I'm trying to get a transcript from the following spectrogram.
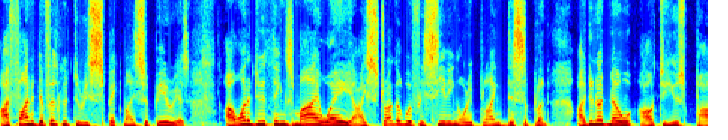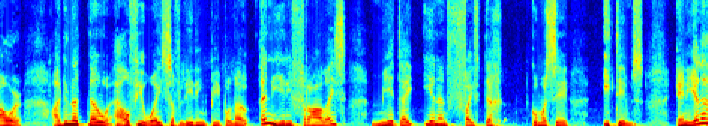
I find it difficult to respect my superiors. I want to do things my way. I struggle with receiving or applying discipline. I do not know how to use power. I do not know healthy ways of leading people. Nou in hierdie vraelys meet hy 51 kom ons sê items. En die hele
